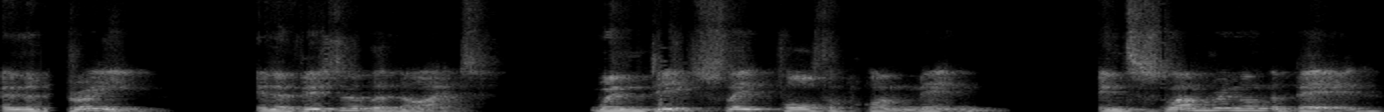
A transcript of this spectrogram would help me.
In a dream, in a vision of the night, when deep sleep falls upon men, in slumbering on the bed,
